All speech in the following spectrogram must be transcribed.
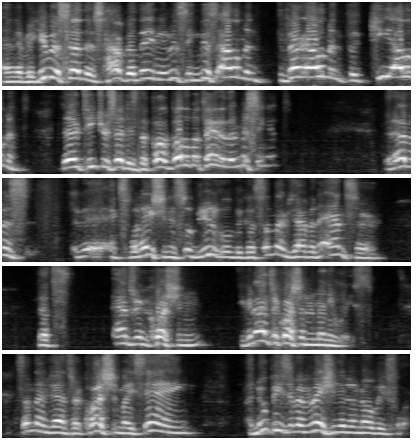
and Rebbe Kiva said this, how could they be missing this element, the very element, the key element? Their teacher said is the Gadol they're missing it. The Rebbe's explanation is so beautiful because sometimes you have an answer that's answering a question. You can answer a question in many ways. Sometimes you answer a question by saying a new piece of information you didn't know before.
